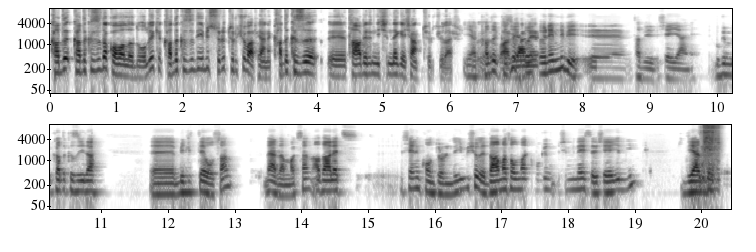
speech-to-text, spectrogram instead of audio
kadı kadı kızı da kovaladı oluyor ki kadı kızı diye bir sürü türkü var. Yani kadı kızı e, tabirinin içinde geçen türküler. Ya e, kadı var. kızı Yani ö- önemli bir e, tabii şey yani. Bugün bir kadı kızıyla e, birlikte olsan nereden baksan adalet senin kontrolünde gibi bir şey oluyor. Damat olmak bugün şimdi neyse şeye girmeyeyim. Diğer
